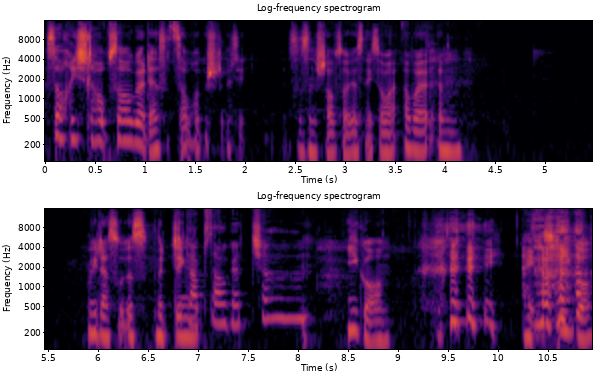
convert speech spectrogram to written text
Sorry, Staubsauger, der ist jetzt sauer bestimmt. Es ist ein Staubsauger, ist nicht sauer, aber ähm, wie das so ist mit Dingen. Staubsauger, Chan. Igor. Eigentlich Igor.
